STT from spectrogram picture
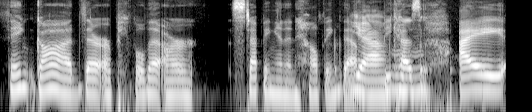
thank God there are people that are stepping in and helping them. Yeah. Because mm-hmm. I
